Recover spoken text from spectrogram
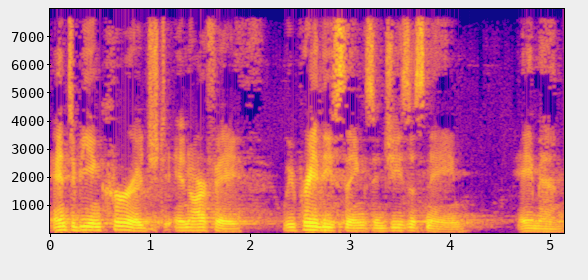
and to be encouraged in our faith. We pray these things in Jesus' name. Amen.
